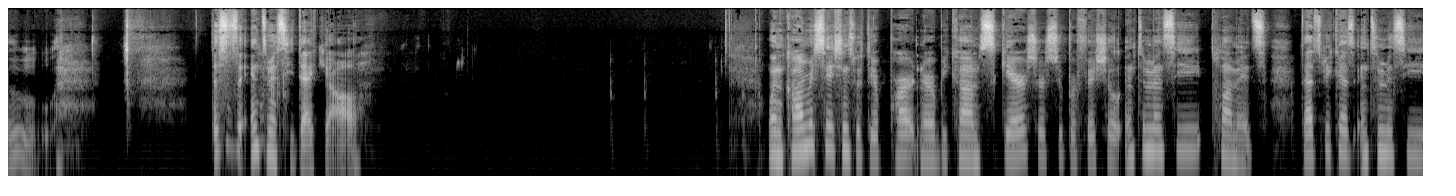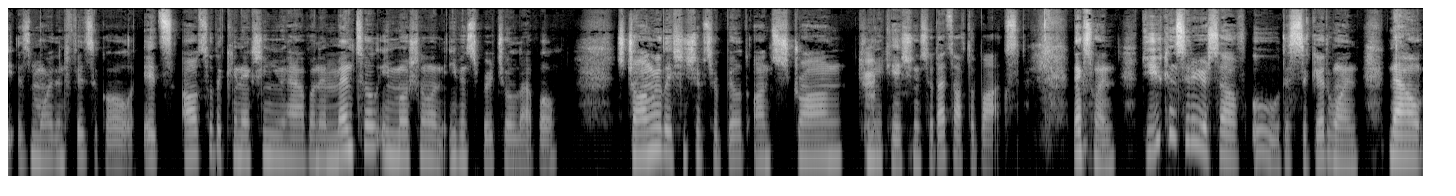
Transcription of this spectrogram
Ooh. This is an intimacy deck, y'all. When conversations with your partner become scarce or superficial, intimacy plummets. That's because intimacy is more than physical. It's also the connection you have on a mental, emotional, and even spiritual level. Strong relationships are built on strong communication. So that's off the box. Next one. Do you consider yourself, ooh, this is a good one. Now,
